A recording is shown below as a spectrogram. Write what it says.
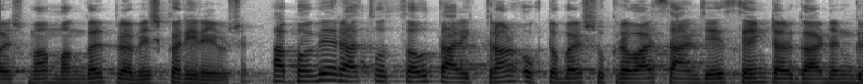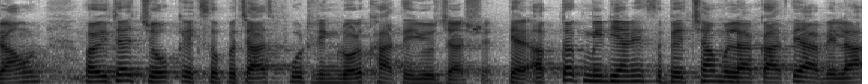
વર્ષમાં મંગલ પ્રવેશ કરી રહ્યો છે. આ ભવ્ય રાસોત્સવ તારીખ ત્રણ ઓક્ટોબર શુક્રવાર સાંજે centre garden ground Ayodhya Chowk એકસો પચાસ ફૂટ રિંગ રોડ ખાતે યોજાશે. ત્યારે અબતક મીડિયાની શુભેચ્છા મુલાકાતે આવેલા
